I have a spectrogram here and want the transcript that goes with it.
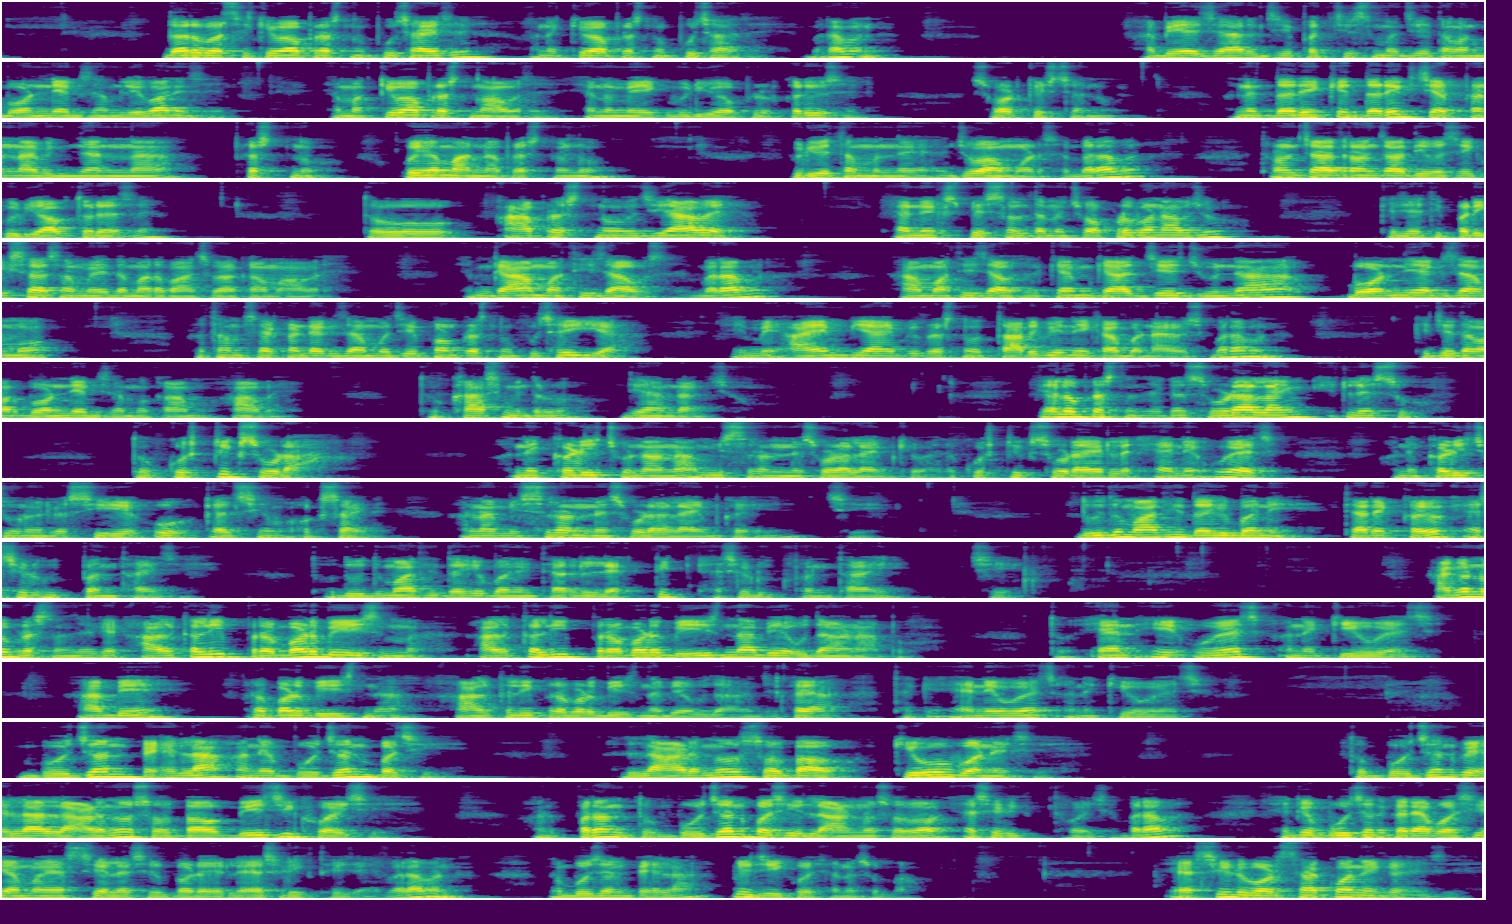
દર વર્ષે કેવા પ્રશ્નો પૂછાય છે અને કેવા પ્રશ્નો પૂછાશે? બરાબર ને? આ બે હજાર જે પચીસમાં જે તમારે બોર્ડની એક્ઝામ લેવાની છે, એમાં કેવા પ્રશ્નો આવે છે, એનો મેં એક વીડિયો અપલોડ કર્યો છે શોર્ટ ક્વેશ્ચનનો અને દરેકે દરેક ચેપ્ટરના વિજ્ઞાનના પ્રશ્નો ઓએમઆરના પ્રશ્નોનો વીડિયો તમને જોવા મળશે, બરાબર? ત્રણ ચાર ત્રણ ચાર દિવસ એક વીડિયો આવતો રહેશે. તો આ પ્રશ્નો જે આવે, એનો એક સ્પેશિયલ તમે ચોપડો બનાવજો. કે જેથી પરીક્ષા સમયે તમારે વાંચવા કામ આવે. કેમ કે આમાંથી જ આવશે, બરાબર? આમાંથી જ આવશે. કેમ કે આ જે જૂના બોર્ડની એક્ઝામમાં પ્રથમ, સેકન્ડ એક્ઝામમાં જે પણ પ્રશ્નો પૂછાઈ ગયા, એ મેં આઈએમપી આઈએમપી પ્રશ્નો તારવીને એક આ બનાવ્યો છે, બરાબર ને? કે જે તમારા બોર્ડની એક્ઝામમાં કામ આવે. તો ખાસ મિત્રો, ધ્યાન રાખજો. પહેલો પ્રશ્ન છે કે સોડા લાઈમ એટલે શું? તો કોસ્ટિક સોડા અને કડી ચૂનાના મિશ્રણને સોડા લાઈમ કહેવાય. તો કોસ્ટિક સોડા એટલે એને NaOH અને કડી ચૂર્ણ એટલે ઓ કેલ્શિયમ ઓક્સાઇડ આના મિશ્રણને સોડા લાઈમ કહે છે. દૂધમાંથી દહીં બને ત્યારે કયો એસિડ ઉત્પન્ન થાય છે? તો દૂધમાંથી દહીં બને ત્યારે લેક્ટિક એસિડ ઉત્પન્ન થાય છે. આગળનો પ્રશ્ન છે કે આલ્કલી પ્રબળ બેઝમાં આલ્કલી પ્રબળ બેઝના બે ઉદાહરણ આપો. તો એન એ ઓએચ અને કેઓએચ આ બે પ્રબળ બેઝના આલ્કલી પ્રબળ બેઝના બે ઉદાહરણ છે. કયા? તો કે NaOH અને KOH ભોજન પહેલાં અને ભોજન પછી. લાળનો સ્વભાવ કેવો બને છે? તો ભોજન પહેલાં લાળનો સ્વભાવ બેઝિક હોય છે અને પરંતુ ભોજન પછી લાળનો સ્વભાવ એસિડિક હોય છે, બરાબર? કેમ કે ભોજન કર્યા પછી એમાં એસસીએલ એસિડ ભળે એટલે એસિડિક થઈ જાય, બરાબર ને? અને ભોજન પહેલાં બેઝિક હોય છે એનો સ્વભાવ. એસિડ વર્ષા કોને કહે છે?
